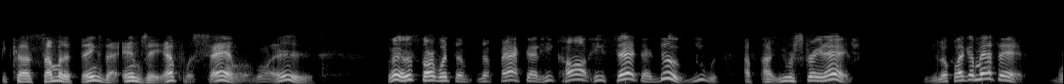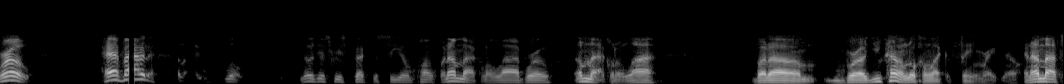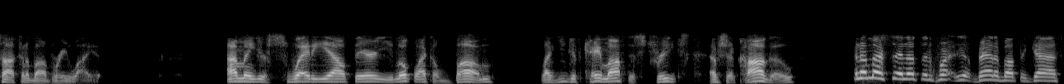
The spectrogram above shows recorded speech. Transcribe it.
Because some of the things that MJF was saying, hey, let's start with the, the fact that he called, he said that, dude, you I, you were straight edge. You look like a meth head. Bro, have I, well, no disrespect to CM Punk, but I'm not gonna lie, bro. I'm not gonna lie. But um, bro, you kind of looking like a thing right now, and I'm not talking about Bray Wyatt. I mean, you're sweaty out there. You look like a bum, like you just came off the streets of Chicago. And I'm not saying nothing bad about the guys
